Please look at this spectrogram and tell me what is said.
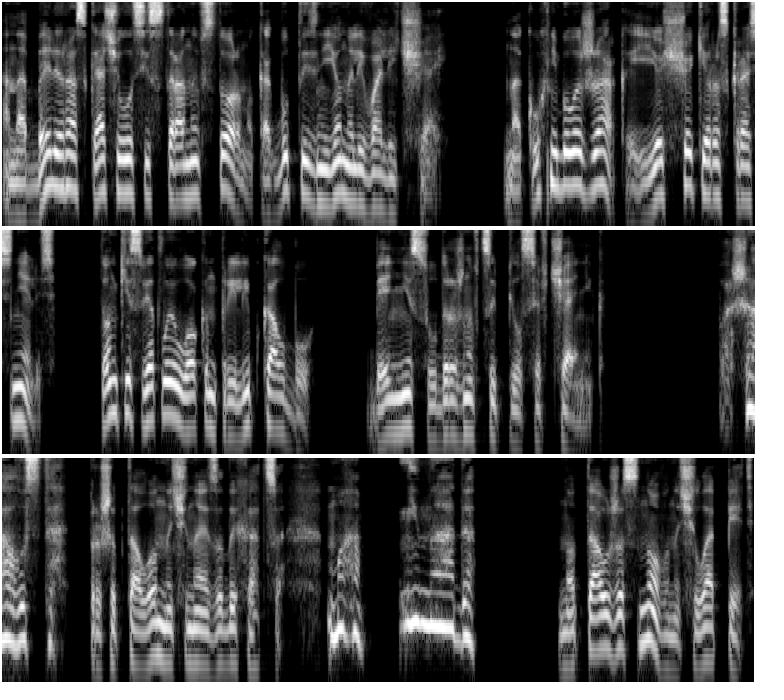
Аннабель раскачивалась из стороны в сторону, как будто из нее наливали чай. На кухне было жарко, ее щеки раскраснелись. Тонкий светлый локон прилип к лбу. Бенни судорожно вцепился в чайник. «Пожалуйста», — прошептал он, начиная задыхаться. «Мам, не надо!» Но та уже снова начала петь.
